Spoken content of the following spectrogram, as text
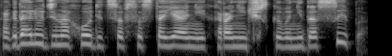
Когда люди находятся в состоянии хронического недосыпа,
